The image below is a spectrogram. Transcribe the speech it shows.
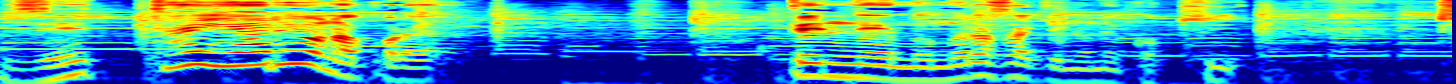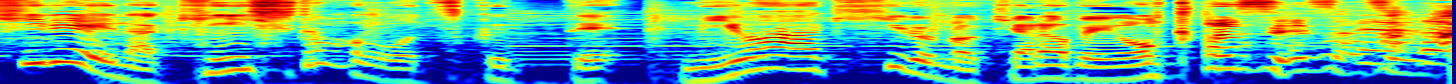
絶対やるよな、これ。ペンネーム紫の猫、き。綺麗な錦糸卵を作って、三輪明宏のキャラ弁を完成させる。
